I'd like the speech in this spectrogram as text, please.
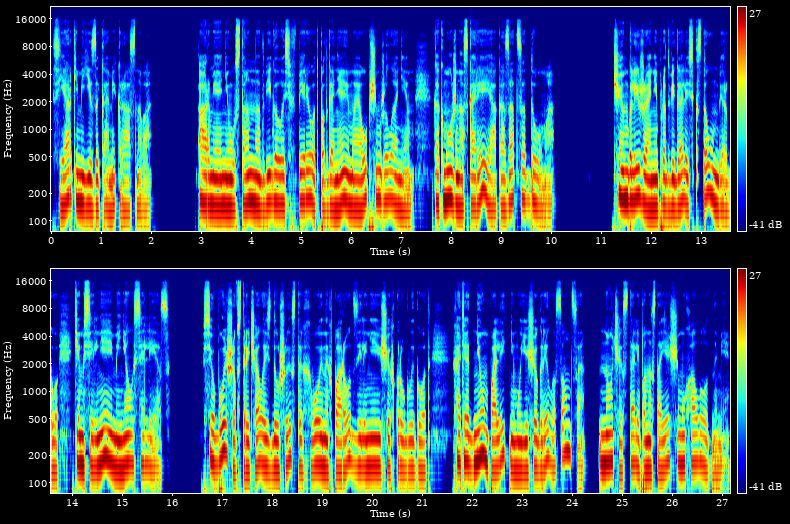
с яркими языками красного. Армия неустанно двигалась вперед, подгоняемая общим желанием как можно скорее оказаться дома. Чем ближе они продвигались к Стоунбергу, тем сильнее менялся лес — все больше встречалось душистых хвойных пород, зеленеющих круглый год. Хотя днем по-летнему еще грело солнце, ночи стали по-настоящему холодными.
